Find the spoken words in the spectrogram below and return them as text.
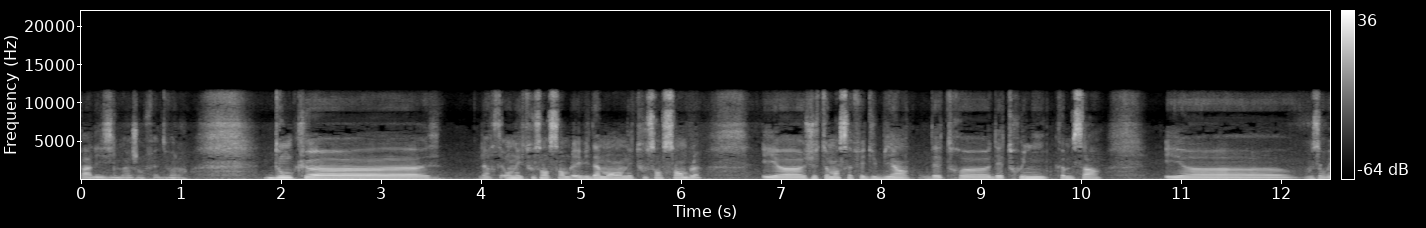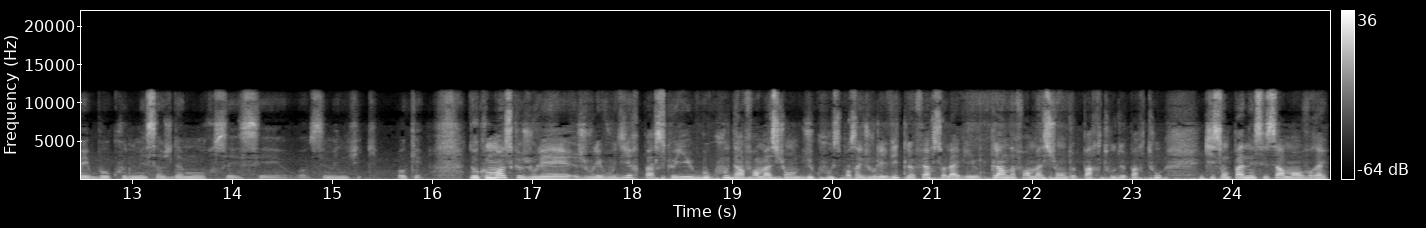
par les images, en fait. Voilà. Donc, euh, on est tous ensemble. Évidemment, on est tous ensemble. Et justement, ça fait du bien d'être d'être unis comme ça. Et vous envoyez beaucoup de messages d'amour. C'est c'est magnifique. Ok. Donc moi, ce que je voulais, je voulais vous dire, parce qu'il y a eu beaucoup d'informations, du coup, c'est pour ça que je voulais vite le faire, ce live, il y a eu plein d'informations de partout, de partout, qui sont pas nécessairement vraies.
